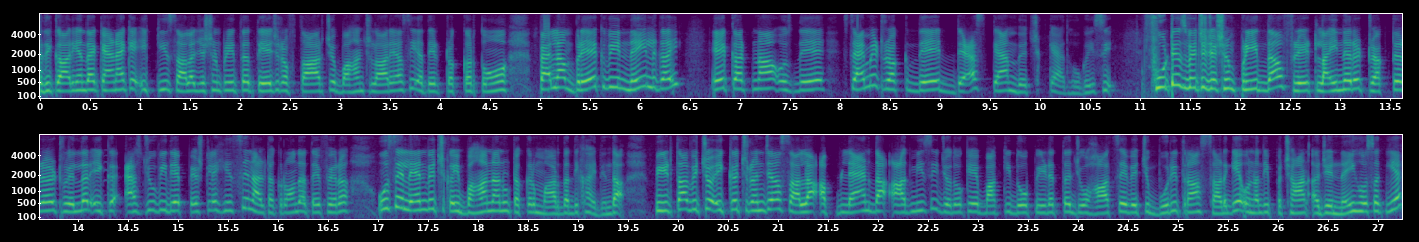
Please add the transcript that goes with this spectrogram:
ਅਧਿਕਾਰੀਆਂ ਦਾ ਕਹਿਣਾ ਹੈ ਕਿ 21 ਸਾਲਾ ਜਸ਼ਨਪ੍ਰੀਤ ਤੇਜ਼ ਰਫ਼ਤਾਰ 'ਚ ਵਾਹਨ ਚਲਾ ਰਿਹਾ ਸੀ ਅਤੇ ਟਰੱਕਰ ਤੋਂ ਪਹਿਲਾਂ ਬ੍ਰੇਕ ਵੀ ਨਹੀਂ ਲਗਾਈ। ਇਹ ਘਟਨਾ ਉਸਦੇ ਸੈਮੀ ਟਰੱਕ ਦੇ ਡੈਸ਼ ਕੈਮ ਵਿੱਚ ਕੈਦ ਹੋ ਗਈ ਸੀ। ਫੁਟੇਜ ਵਿੱਚ ਜਸ਼ਨਪ੍ਰੀਤ ਦਾ ਫਰੇਟ ਲਾਈਨਰ, ਟਰੈਕਟਰ, ਟ੍ਰੇਲਰ ਇੱਕ ਐਸਯੂਵੀ ਦੇ ਪਿਛਲੇ ਹਿੱਸੇ ਨਾਲ ਟਕਰਾਉਂਦਾ ਤੇ ਫਿਰ ਉਸੇ ਲੇਨ ਵਿੱਚ ਕਈ ਵਾਹਨਾਂ ਨੂੰ ਟੱਕਰ ਮਾਰਦਾ ਦਿਖਾਈ ਦਿੰਦਾ। ਪੀੜਤਾ ਵਿੱਚੋਂ ਇੱਕ 54 ਸਾਲਾ ਅਪਲੈਂਡ ਦਾ ਆਦਮੀ ਸੀ, ਜਦੋਂ ਕਿ ਬਾਕੀ ਦੋ ਪੀੜਤ ਜੋ ਹਾਦਸੇ ਵਿੱਚ ਬੁਰੀ ਤਰ੍ਹਾਂ ਸੜ ਗਏ, ਉਹਨਾਂ ਦੀ ਪਛਾਣ ਅਜੇ ਨਹੀਂ ਹੋ ਸਕੀ ਹੈ।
